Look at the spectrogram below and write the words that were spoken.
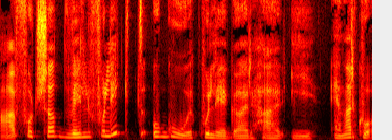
er fortsatt vel forlikt og gode kollegaer her i NRK.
